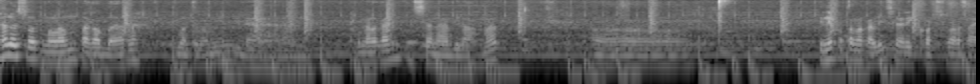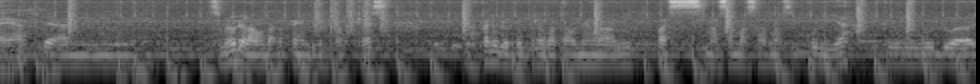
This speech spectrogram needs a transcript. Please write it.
Halo selamat malam, apa kabar teman-teman? Dan perkenalkan saya Nabil Ahmad. Eh, Ini pertama kali saya record suara saya dan sebenarnya udah lama banget pengen bikin podcast. Bahkan udah beberapa tahun yang lalu pas masa-masa masih kuliah itu 2000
